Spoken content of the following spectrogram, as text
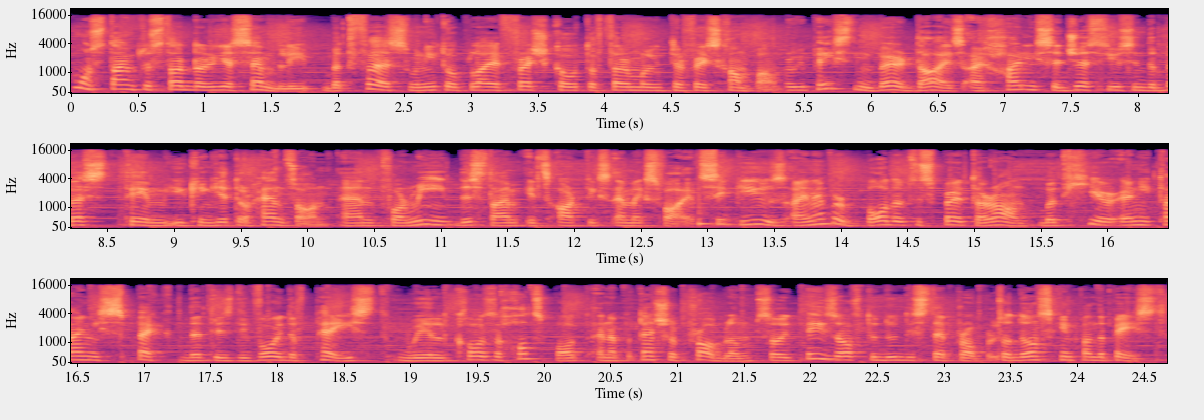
Almost time to start the reassembly, but first we need to apply a fresh coat of thermal interface compound. For repasting bare dies, I highly suggest using the best TIM you can get your hands on, and for me, this time it's Arctic MX5. CPUs, I never bothered to spread it around, but here any tiny speck that is devoid of paste will cause a hotspot and a potential problem, so it pays off to do this step properly, so don't skimp on the paste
